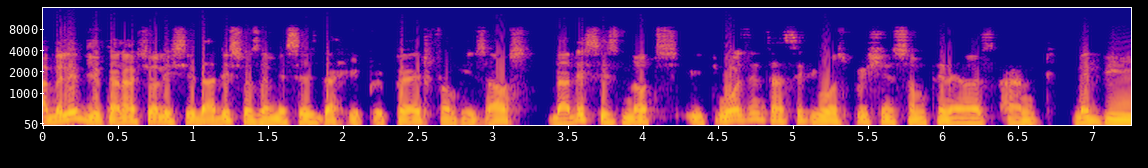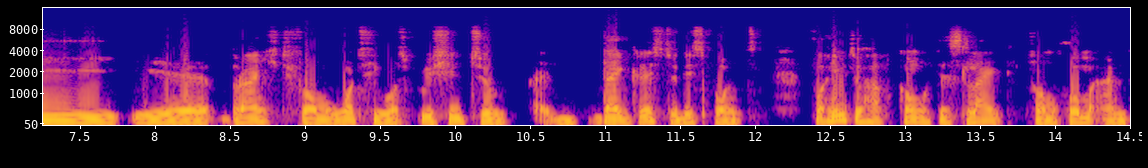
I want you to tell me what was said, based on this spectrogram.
I believe you can actually see that this was a message that he prepared from his house. That this is not, it wasn't as if he was preaching something else and maybe uh, branched from what he was preaching to uh, digress to this point. For him to have come with a slide from home and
